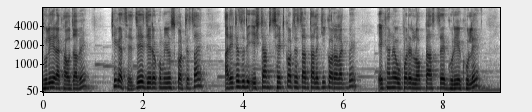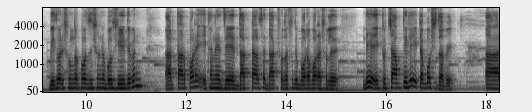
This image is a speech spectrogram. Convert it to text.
ঝুলিয়ে রাখাও যাবে। ঠিক আছে, যে যেরকম ইউজ করতে চায়। আর এটা যদি স্ট্যান্ড সেট করতে চান, তাহলে কি করা লাগবে? এখানে উপরে লকটা আসছে ঘুরিয়ে খুলে, ভিতরে সুন্দর পজিশনে বসিয়ে দেবেন। আর তারপরে এখানে যে দাগটা আছে, দাগ সোজাসুজি বরাবর আসলে দিয়ে একটু চাপ দিলে এটা বসে যাবে। আর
